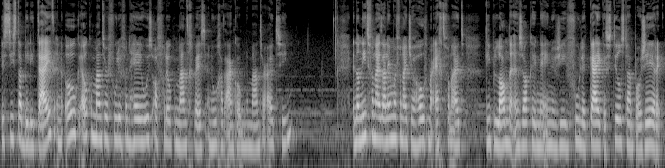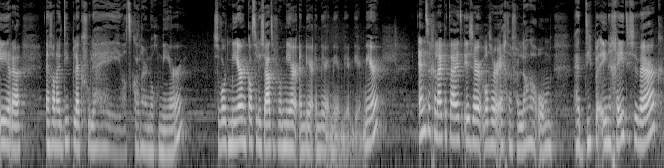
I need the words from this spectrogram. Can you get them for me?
Is die stabiliteit en ook elke maand weer voelen van... hé, hey, hoe is afgelopen maand geweest en hoe gaat aankomende maand eruit zien? En dan niet vanuit alleen maar vanuit je hoofd, maar echt vanuit diep landen en zakken in de energie. Voelen, kijken, stilstaan, poseren, eren. En vanuit die plek voelen, hé, hey, wat kan er nog meer? Dus wordt meer een katalysator voor meer en meer en meer en meer, meer, meer, meer. En tegelijkertijd is er, was er echt een verlangen om het diepe energetische werk,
